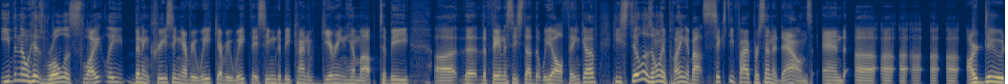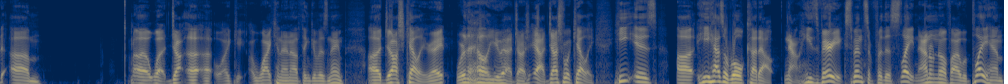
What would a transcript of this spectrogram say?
even though his role has slightly been increasing every week, every week they seem to be kind of gearing him up to be uh, the the fantasy stud that we all think of. He still is only playing about sixty five percent of downs, and uh, uh, uh, our dude. Um, uh, what? Jo- uh, uh, why can I not think of his name? Uh, Josh Kelley, right? Where the hell are you at, Josh? Yeah, Joshua Kelley. He is. Uh, he has a role cut out. Now he's very expensive for this slate, and I don't know if I would play him,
